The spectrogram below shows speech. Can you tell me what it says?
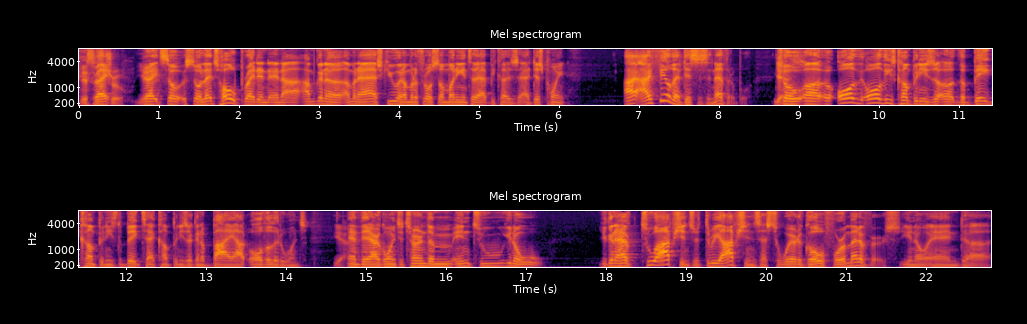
This right? is true. Yeah. Right. So so let's hope. Right. And and I, I'm gonna I'm gonna ask you, and I'm gonna throw some money into that because at this point, I, I feel that this is inevitable. Yes. So uh, all all these companies, uh, the big companies, the big tech companies, are going to buy out all the little ones. Yeah. And they are going to turn them into, you know, you're going to have two options or three options as to where to go for a metaverse, you know, and uh,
